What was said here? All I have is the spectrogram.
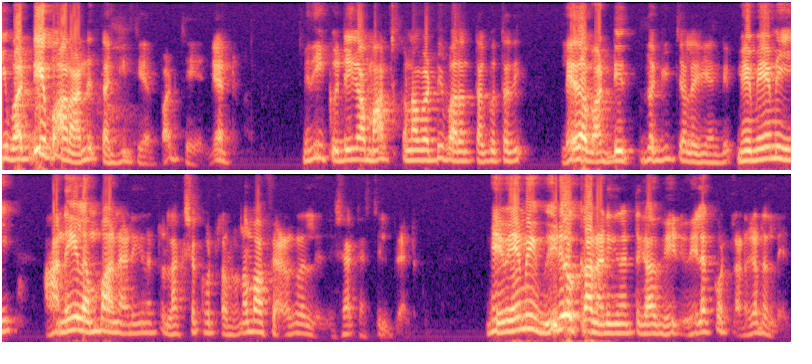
ఈ వడ్డీ భారాన్ని తగ్గించే ఏర్పాటు చేయండి అంటున్నాం. మీరు కొద్దిగా మార్చుకున్న వడ్డీ భారం తగ్గుతుంది. లేదా వడ్డీ తగ్గించలేయండి. మేమేమి అనిల్ అని అడిగినట్టు లక్ష కోట్ల రుణమాఫీ అడగడం లేదు విశాఖ స్టీల్ ప్లాంట్కు. మేమేమి వీడియోకాన్ అడిగినట్టుగా వే- వేల కోట్లు అడగడం లేదు.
